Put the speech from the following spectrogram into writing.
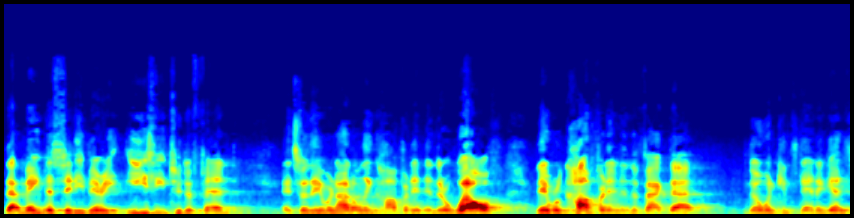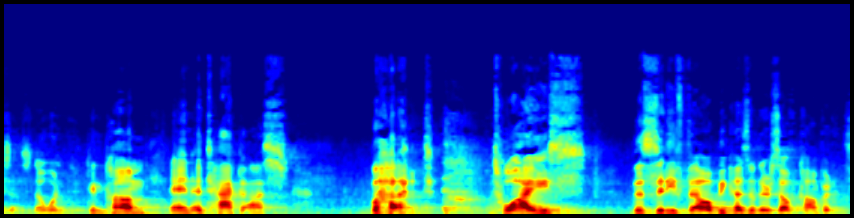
that made the city very easy to defend. And so they were not only confident in their wealth, they were confident in the fact that no one can stand against us, no one can come and attack us. But Twice, the city fell because of their self confidence.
